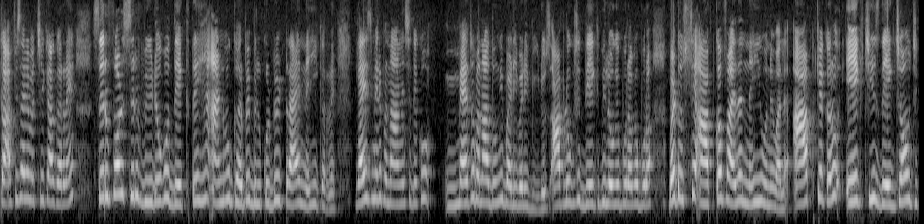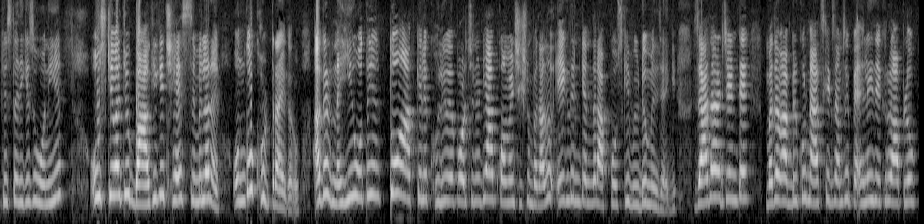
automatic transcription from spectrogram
काफ़ी सारे बच्चे क्या कर रहे हैं, सिर्फ़ और सिर्फ़ वीडियो को देखते हैं एंड वो घर पर बिल्कुल भी ट्राई नहीं कर रहे गाइज़ मेरे बनाने से देखो, मैं तो बना दूँगी बड़ी बड़ी वीडियोस आप लोग उसे देख भी लोगे पूरा का पूरा बट उससे आपका फ़ायदा नहीं होने वाला है। आप क्या करो, एक चीज़ देख जाओ किस तरीके से होनी है उसके बाद जो बाकी के छह सिमिलर हैं, उनको खुद ट्राई करो। अगर नहीं होते हैं तो आपके लिए खुली हुई अपॉर्चुनिटी आप कमेंट सेक्शन में बता दो। एक दिन के अंदर आपको उसकी वीडियो मिल जाएगी। ज़्यादा अर्जेंट है मतलब आप बिल्कुल मैथ्स के एग्ज़ाम से पहले ही देख रहे हो आप लोग।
